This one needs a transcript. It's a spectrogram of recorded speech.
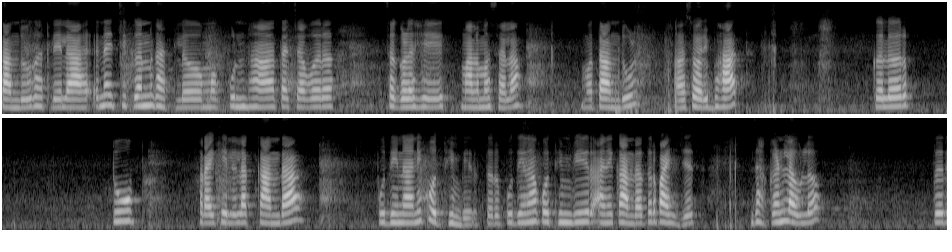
तांदूळ घातलेला आहे. नाही चिकन घातलं मग पुन्हा त्याच्यावर सगळं हे माल मसाला मग तांदूळ सॉरी भात कलर तूप फ्राय केलेला कांदा पुदिना आणि कोथिंबीर. तर पुदिना कोथिंबीर आणि कांदा तर पाहिजेच. झाकण लावलं तर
